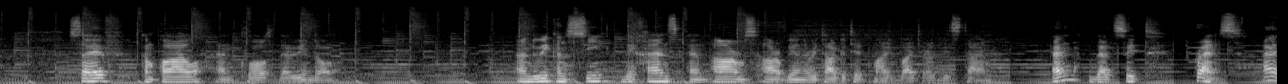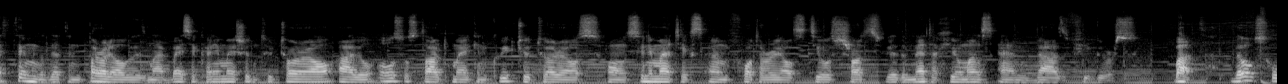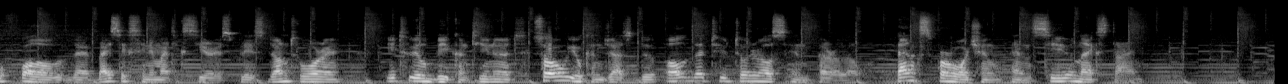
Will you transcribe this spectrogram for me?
save, compile and close the window and we can see the hands and arms are being retargeted much better this time. And that's it. Friends, I think that in parallel with my basic animation tutorial, I will also start making quick tutorials on cinematics and photoreal still shots with metahumans and Daz figures. But those who follow the basic cinematic series, please don't worry, it will be continued, so you can just do all the tutorials in parallel. Thanks for watching and see you next time.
